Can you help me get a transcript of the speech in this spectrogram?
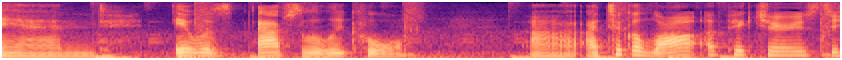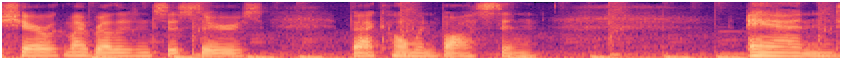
And it was absolutely cool. Uh, I took a lot of pictures to share with my brothers and sisters back home in Boston. And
